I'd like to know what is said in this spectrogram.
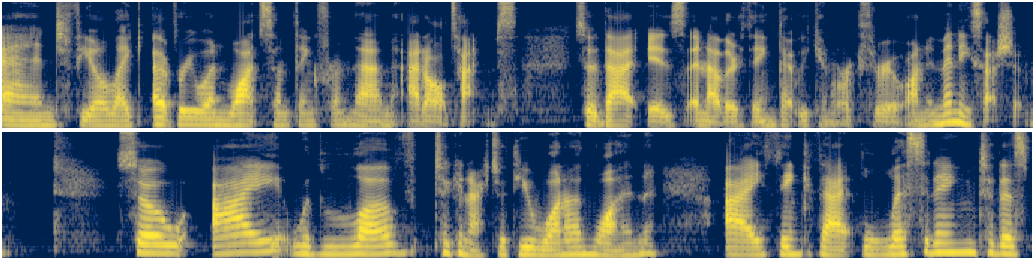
and feel like everyone wants something from them at all times. So, that is another thing that we can work through on a mini session. So I would love to connect with you one on one. I think that listening to this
